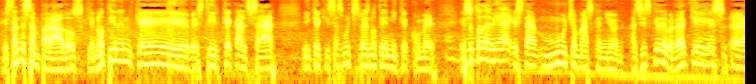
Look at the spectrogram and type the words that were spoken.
que están desamparados, que no tienen que vestir, que calzar y que quizás muchas veces no tienen ni qué comer. Eso todavía está mucho más cañón. Así es que de verdad que es eh,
